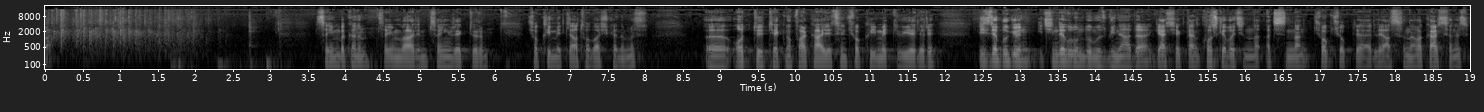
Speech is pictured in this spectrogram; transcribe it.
var. Sayın Bakanım, Sayın Valim, Sayın Rektörüm, çok kıymetli ATO Başkanımız, e, ODTÜ Teknopark ailesinin çok kıymetli üyeleri. Biz de bugün içinde bulunduğumuz binada gerçekten KOSGEB açısından- çok çok değerli. Aslına bakarsanız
